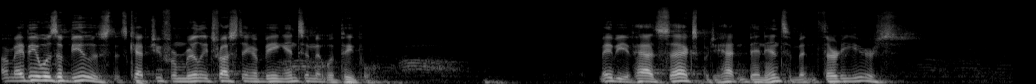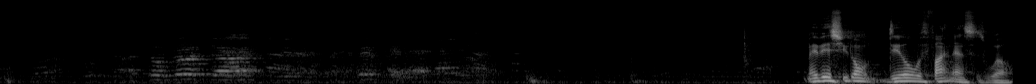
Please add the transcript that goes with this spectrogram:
Or maybe it was abuse that's kept you from really trusting or being intimate with people. Maybe you've had sex, but you hadn't been intimate in 30 years. Maybe it's you don't deal with finances well.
